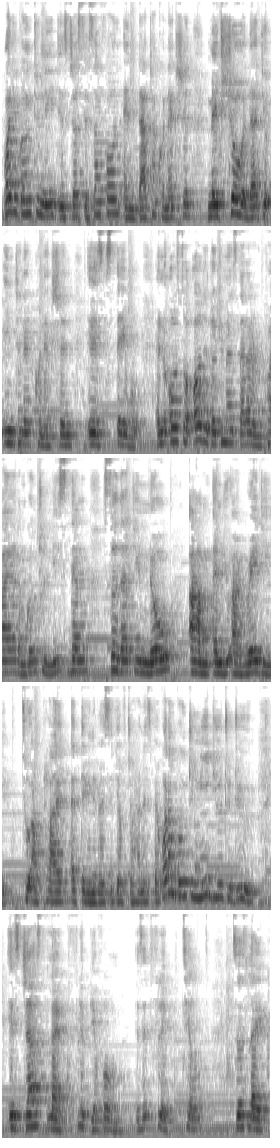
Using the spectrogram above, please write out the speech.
What you're going to need is just your cell phone and data connection. Make sure that your internet connection is stable. And also all the documents that are required, I'm going to list them so that you know um, and you are ready to apply at the University of Johannesburg. What I'm going to need you to do is just like flip your phone. Is it flip, tilt? Just like,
